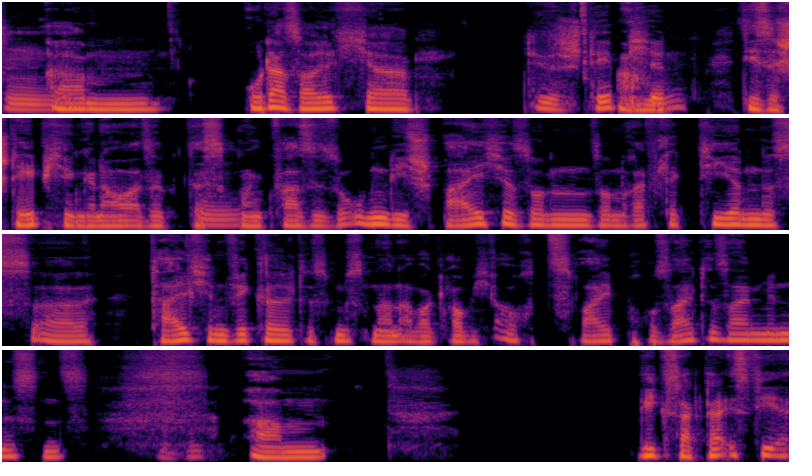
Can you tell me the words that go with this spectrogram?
Mhm. Ähm, oder solche diese Stäbchen. Ähm, diese Stäbchen, genau. Also, dass mhm. man quasi so um die Speiche so ein, so ein reflektierendes äh, Teilchen wickelt. Das müssen dann aber, glaube ich, auch zwei pro Seite sein, mindestens. Mhm. Ähm, wie gesagt, da ist die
